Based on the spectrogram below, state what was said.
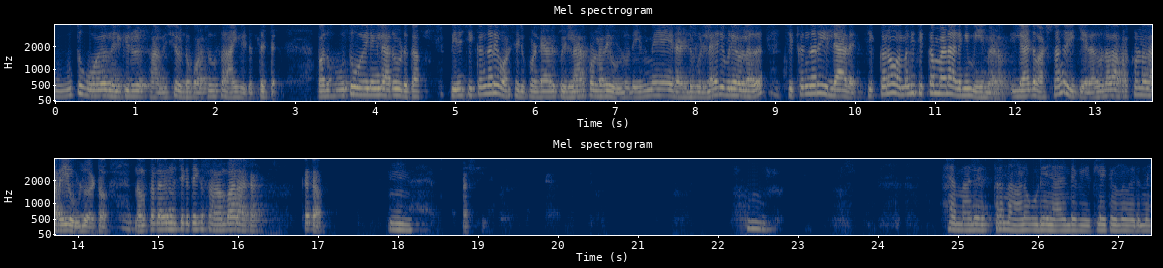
പൂത്തു പോയോന്ന് എനിക്കൊരു സംശയമുണ്ട്. കുറച്ച് ദിവസം ആയി എടുത്തിട്ട്. അപ്പൊ അത് പൂത്തു പോയില്ലെങ്കിൽ അതും എടുക്കാം. പിന്നെ ചിക്കൻ കറി കുറച്ച് ഇരിപ്പുണ്ട്. അത് പിള്ളേർക്കുള്ളതേ ഉള്ളൂ. ദൈവമേ രണ്ട് പിള്ളേർ ഇവിടെ ഉള്ളത്. ചിക്കൻ കറി ഇല്ലാതെ ചിക്കനോ ഒന്നെങ്കിൽ ചിക്കൻ വേണം അല്ലെങ്കിൽ മീൻ വേണം. ഇല്ലാണ്ട് ഭക്ഷണം കഴിക്കുകയില്ല അതുകൊണ്ട് അത് അവർക്കുള്ള കറിയേ ഉള്ളൂ കേട്ടോ. നമുക്കെല്ലാവരും ഉച്ചക്കത്തേക്ക് സാമ്പാറാക്കാം. കേട്ടോ? എന്നാലും എത്ര നാൾ കൂടിയാ ഞാൻ എന്റെ വീട്ടിലേക്ക് ഒന്ന് വരുന്നേ?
